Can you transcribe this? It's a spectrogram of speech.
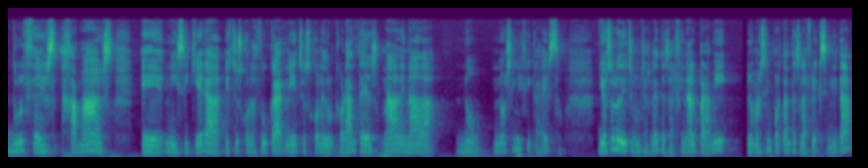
dulces jamás, eh, ni siquiera hechos con azúcar, ni hechos con edulcorantes, nada de nada. No, no significa eso. Yo eso lo he dicho muchas veces. Al final, para mí, lo más importante es la flexibilidad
